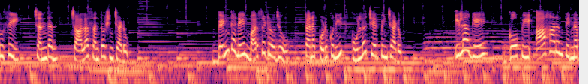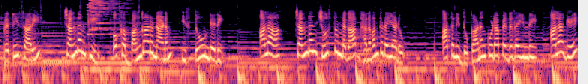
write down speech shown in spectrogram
చూసి చందన్ చాలా సంతోషించాడు. వెంటనే మరుసటి రోజు తన కొడుకుని స్కూల్లో చేర్పించాడు. ఇలాగే గోపి ఆహారం తిన్న ప్రతిసారి చందన్కి ఒక బంగారు నాణం ఇస్తూ ఉండేది. అలా చందన్ చూస్తుండగా ధనవంతుడయ్యాడు. అతని దుకాణం కూడా పెద్దదయ్యింది. అలాగే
